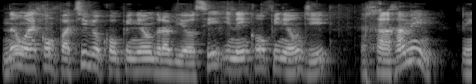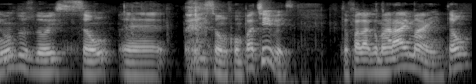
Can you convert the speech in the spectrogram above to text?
não é compatível com a opinião do Rabi Yossi e nem com a opinião de Rahamim. Nenhum dos dois são, é, são compatíveis. Então, fala Gamarai Mai. Então,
